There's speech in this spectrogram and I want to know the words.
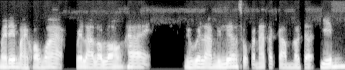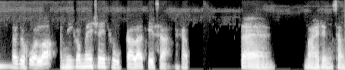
ไม่ได้หมายความว่าเวลาเราร้องไห้ หรือเวลามีเรื่องโศกนาฏกรรม เราจะยิ้ม เราจะหัวเราะ อันนี้ก็ไม่ใช่ถูกกาลเทศะนะครับ แต่หมายถึงสัน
